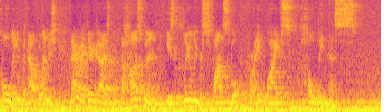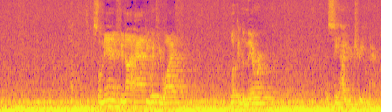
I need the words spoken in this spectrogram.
holy and without blemish. That right there, guys, the husband is clearly responsible for a wife's holiness. So, man, if you're not happy with your wife, look in the mirror and see how you're treating her.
